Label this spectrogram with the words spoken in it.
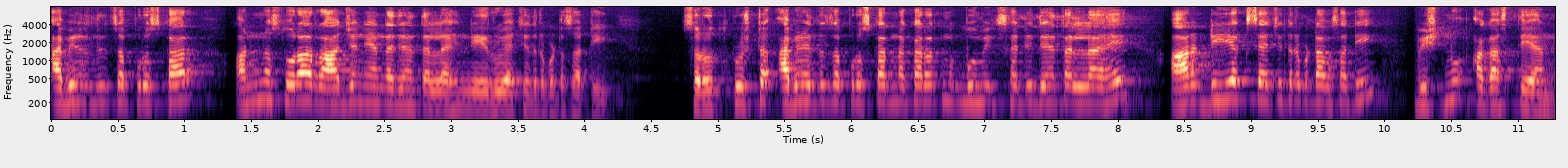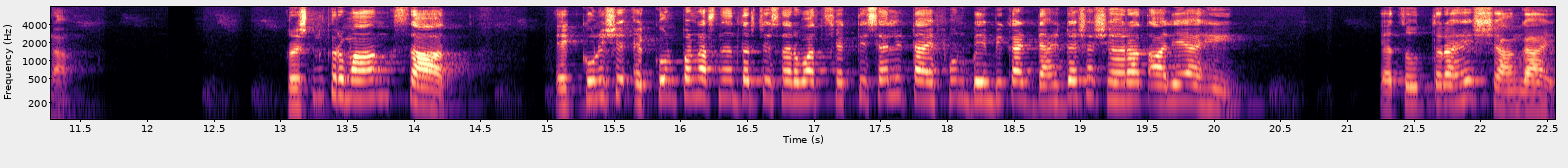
अभिनेत्रीचा पुरस्कार अन्नसोरा राजन यांना देण्यात आलेला आहे नेहरू या चित्रपटासाठी. सर्वोत्कृष्ट अभिनेत्याचा पुरस्कार नकारात्मक भूमिकेसाठी देण्यात आलेला आहे आर डी एक्स या चित्रपटासाठी विष्णू अगास्ते यांना. प्रश्न क्रमांक सात. एकोणीसशे एकोणपन्नास नंतरचे सर्वात शक्तिशाली टायफून बेंबिका डॅश डॅश शहरात आले आहे. याचं उत्तर आहे शांघाय.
